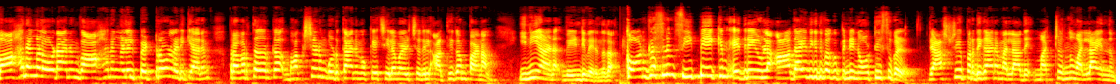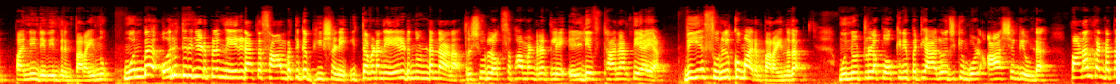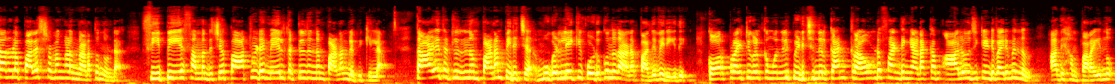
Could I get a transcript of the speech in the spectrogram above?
വാഹനങ്ങൾ ഓടാനും വാഹനങ്ങളിൽ പെട്രോൾ അടിക്കാനും പ്രവർത്തകർക്ക് ഭക്ഷണം കൊടുക്കാനും ഒക്കെ ചിലവഴിച്ചതിൽ അധികം പണം ഇനിയാണ് വേണ്ടിവരുന്നത് കോൺഗ്രസിനും സി പി ഐക്കും എതിരെയുള്ള ആദായ നികുതി വകുപ്പിന്റെ നോട്ടീസുകൾ രാഷ്ട്രീയ പ്രതികാരമല്ലാതെ മറ്റൊന്നുമല്ല എന്നും പന്നി രവീന്ദ്രൻ പറയുന്നു. മുൻപ് ഒരു തിരഞ്ഞെടുപ്പിലും നേരിടാത്ത സാമ്പത്തിക ഭീഷണി ഇത്തവണ നേരിടുന്നുണ്ടെന്നാണ് തൃശൂർ ലോക്സഭാ മണ്ഡലത്തിലെ എൽ ഡി എഫ് സ്ഥാനാർത്ഥിയായ വി എസ് സുനിൽകുമാറും പറയുന്നത്. മുന്നോട്ടുള്ള പോക്കിനെ പറ്റി ആലോചിക്കുമ്പോൾ ആശങ്കയുണ്ട്. പണം കണ്ടെത്താനുള്ള പല ശ്രമങ്ങളും നടത്തുന്നുണ്ട്. സി പി ഐയെ സംബന്ധിച്ച് പാർട്ടിയുടെ മേൽത്തട്ടിൽ നിന്നും പണം ലഭിക്കില്ല. താഴെ തട്ടിൽ നിന്നും പണം പിരിച്ച് മുകളിലേക്ക് കൊടുക്കുന്നതാണ് പതിവ് രീതി. കോർപ്പറേറ്റുകൾക്ക് മുന്നിൽ പിടിച്ചു നിൽക്കാൻ ക്രൗഡ് ഫണ്ടിംഗ് അടക്കം ആലോചിക്കേണ്ടി വരുമെന്നും അദ്ദേഹം പറയുന്നു.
